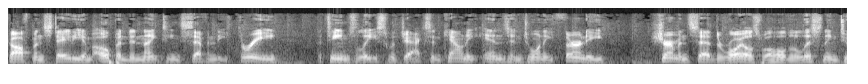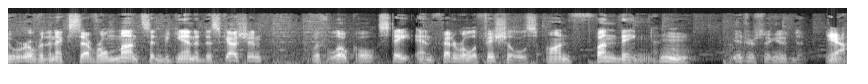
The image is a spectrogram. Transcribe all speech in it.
Kauffman Stadium opened in 1973. The team's lease with Jackson County ends in 2030. Sherman said the Royals will hold a listening tour over the next several months and began a discussion with local, state, and federal officials on funding. Hmm. Interesting, isn't it? Yeah.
